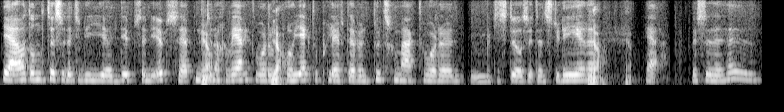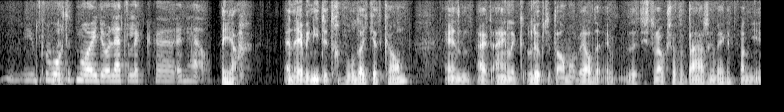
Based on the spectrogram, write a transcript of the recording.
ja, want ondertussen dat je die eh, dips en die ups hebt, moet Ja. er nog gewerkt worden, Ja. een project opgeleverd hebben, een toets gemaakt worden, moet je stilzitten en studeren. ja, ja. Dus eh, je verwoordt het mooi door letterlijk eh, een hel. Ja, en dan heb je niet het gevoel dat je het kan. En uiteindelijk lukt het allemaal wel. Dat is dan ook zo verbazingwekkend. Van je,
